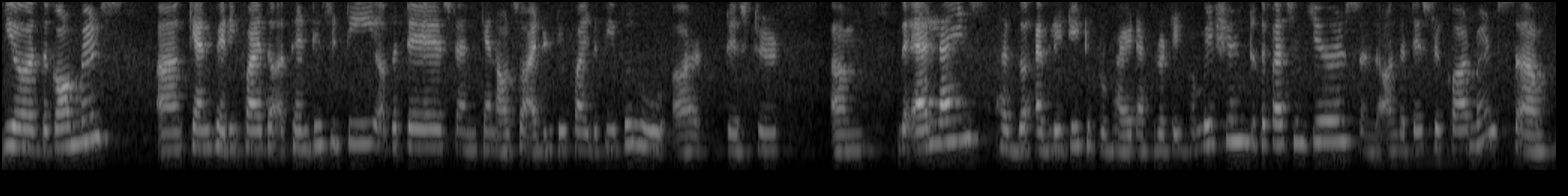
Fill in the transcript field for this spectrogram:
here the governments uh, can verify the authenticity of the test and can also identify the people who are tested. Um, the airlines has the ability to provide accurate information to the passengers and on the test requirements. Um,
